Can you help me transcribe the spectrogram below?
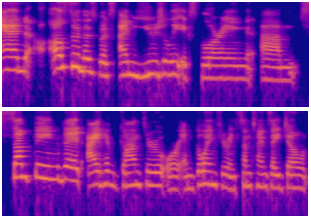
and also in those books i'm usually exploring um, something that i have gone through or am going through and sometimes i don't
